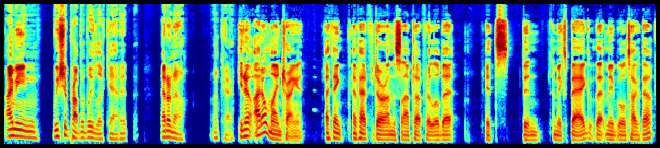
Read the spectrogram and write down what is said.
I mean, we should probably look at it. I don't know. Okay. You know, I don't mind trying it. I think I've had Fedora on this laptop for a little bit. It's been a mixed bag that maybe we'll talk about.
